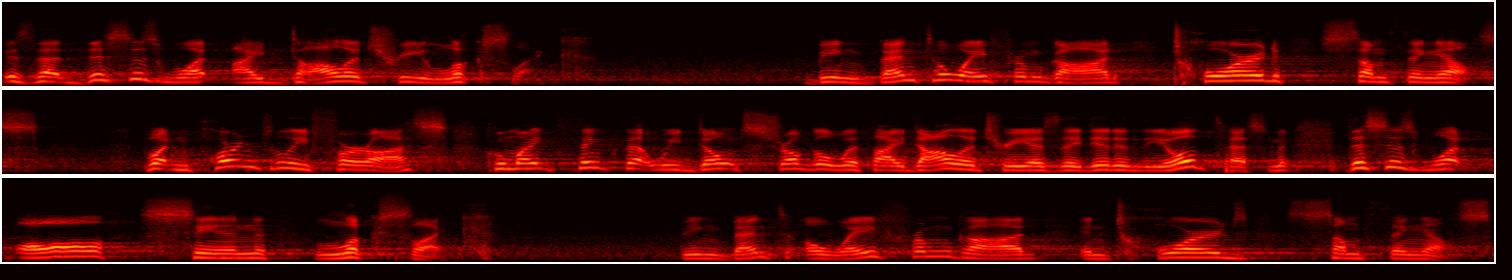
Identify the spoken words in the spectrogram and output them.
is that this is what idolatry looks like being bent away from God toward something else. But importantly for us, who might think that we don't struggle with idolatry as they did in the Old Testament, this is what all sin looks like being bent away from God and towards something else,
